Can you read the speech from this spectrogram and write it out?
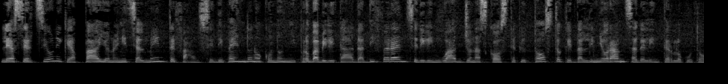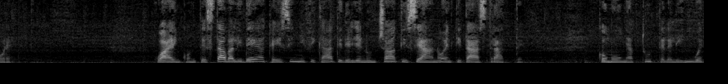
le asserzioni che appaiono inizialmente false dipendono con ogni probabilità da differenze di linguaggio nascoste piuttosto che dall'ignoranza dell'interlocutore. Quine contestava l'idea che i significati degli enunciati siano entità astratte. comune a tutte le lingue,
